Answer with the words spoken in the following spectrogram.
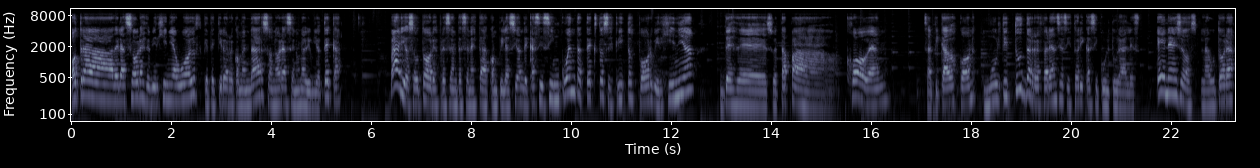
Otra de las obras de Virginia Woolf que te quiero recomendar son Horas en una biblioteca, varios autores presentes en esta compilación de casi 50 textos escritos por Virginia desde su etapa joven salpicados con multitud de referencias históricas y culturales. En ellos, la autora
